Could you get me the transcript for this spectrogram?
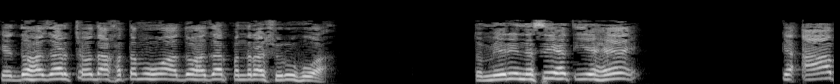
کہ دو ہزار چودہ ختم ہوا، دو ہزار پندرہ شروع ہوا۔ تو میری نصیحت یہ ہے کہ آپ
